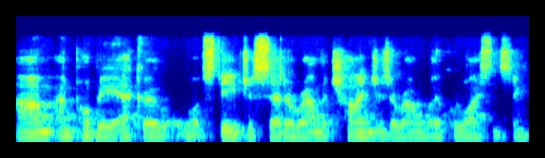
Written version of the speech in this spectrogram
Um, and probably echo what Steve just said around the challenges around local licensing.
